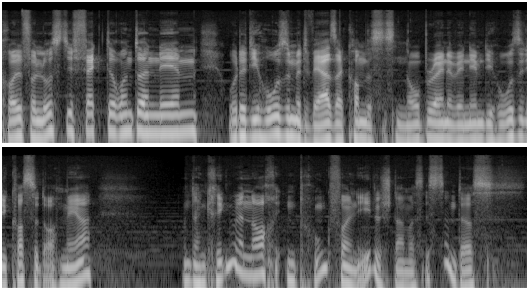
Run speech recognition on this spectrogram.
Trollverlusteffekte runternehmen oder die Hose mit Versa. Komm, das ist ein No-Brainer. Wir nehmen die Hose, die kostet auch mehr. Und dann kriegen wir noch einen prunkvollen Edelstein. Was ist denn das?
